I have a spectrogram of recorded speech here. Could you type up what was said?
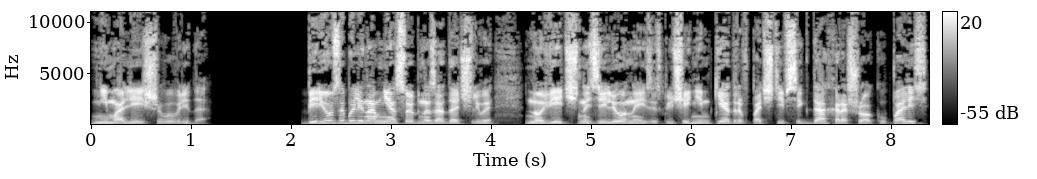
ни малейшего вреда. Березы были нам не особенно задачливы, но вечно зеленые, за исключением кедров, почти всегда хорошо окупались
